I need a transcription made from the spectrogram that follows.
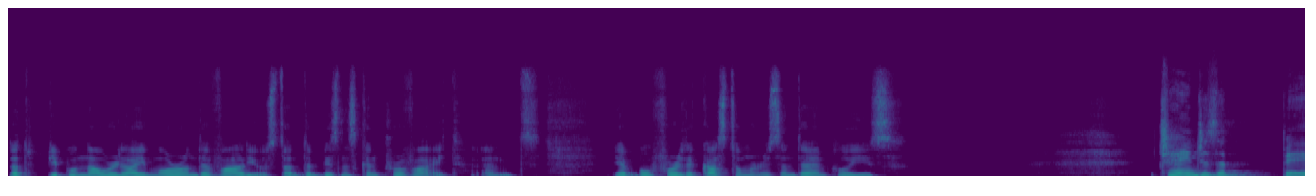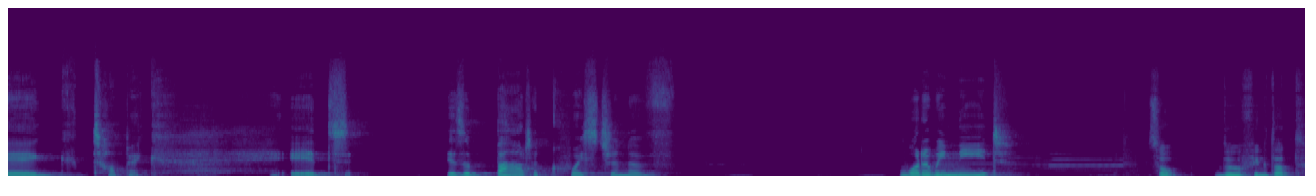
That people now rely more on the values that the business can provide, and yeah, both for the customers and the employees. Change is a big topic. It is about a question of what do we need? So, do you think that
